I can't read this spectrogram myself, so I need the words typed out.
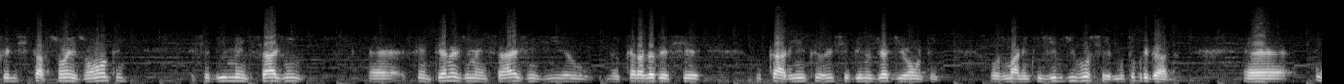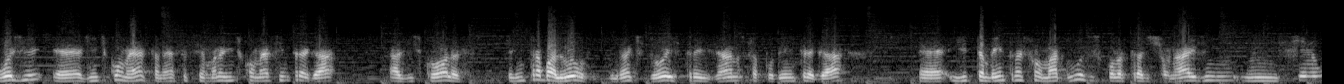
felicitações ontem. Recebi mensagem, é, centenas de mensagens e eu, eu quero agradecer o carinho que eu recebi no dia de ontem, Osmar, inclusive de você. Muito obrigado. É, hoje é, a gente começa, né, essa semana a gente começa a entregar as escolas a gente trabalhou durante dois, três anos para poder entregar é, e também transformar duas escolas tradicionais em, em ensino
